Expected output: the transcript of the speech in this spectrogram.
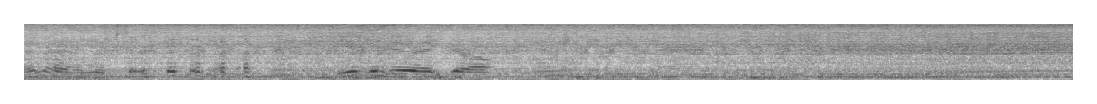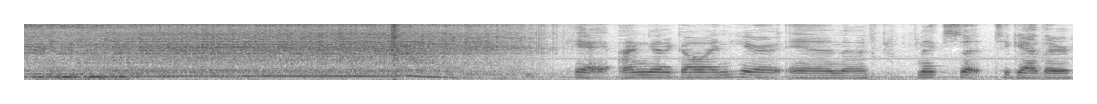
I'm mixer. you can do it, girl. Okay, I'm going to go in here and uh, mix it together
